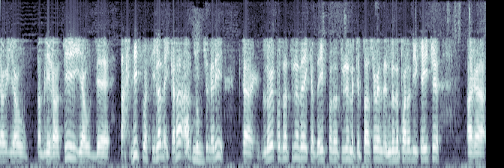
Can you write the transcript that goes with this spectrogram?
یو یو تبلیغاتي یو د تهدید وسیله ده کنه هر څوک چې لري لوی قدرتونه دی که ضعیف قدرتونه لکه تاسو ول د لپاره دی کوي چې هغه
